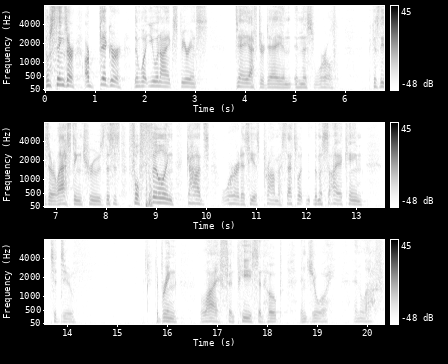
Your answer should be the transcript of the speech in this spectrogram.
Those things are, are bigger than what you and I experience day after day in, in this world because these are lasting truths. This is fulfilling God's word as he has promised. That's what the Messiah came to do, to bring life and peace and hope and joy and love.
